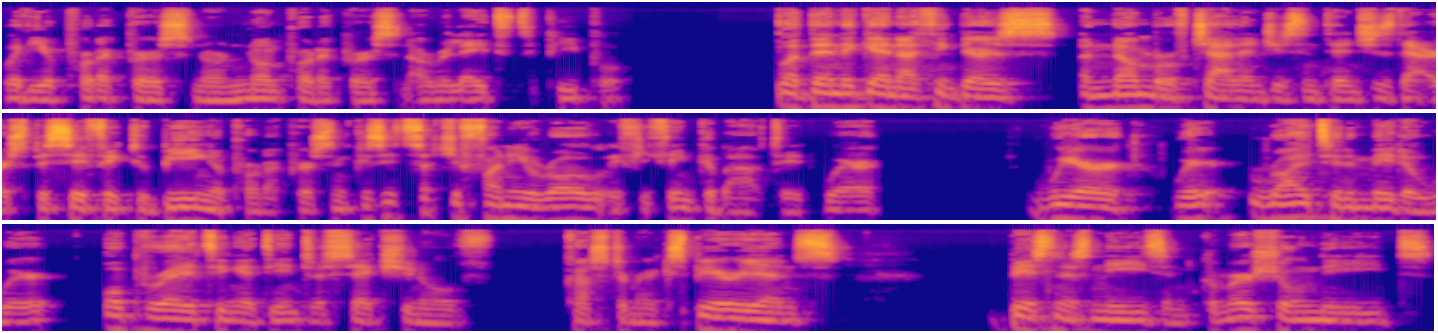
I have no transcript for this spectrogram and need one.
whether you're a product person or a non-product person, are related to people. But then again, I think there's a number of challenges and tensions that are specific to being a product person because it's such a funny role if you think about it, where we're we're right in the middle. We're operating at the intersection of customer experience, business needs, and commercial needs,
